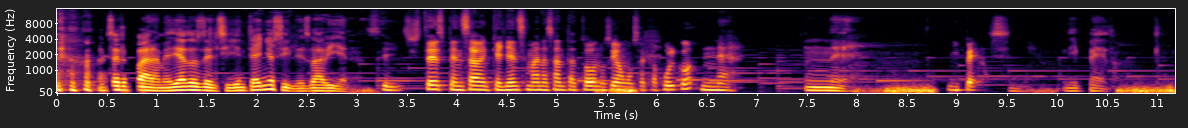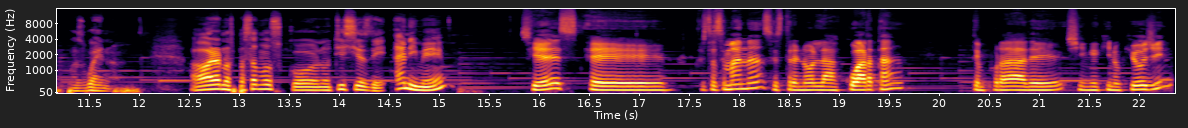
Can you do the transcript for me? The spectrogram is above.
Va a ser para mediados del siguiente año si les va bien. Sí, si ustedes pensaban que ya en Semana Santa todos nos íbamos a Acapulco, nah. Nah. Ni pedo. ni pedo. Pues bueno. Ahora nos pasamos con noticias de anime. Si es. Eh, esta semana se estrenó la cuarta temporada de Shingeki no Kyojin.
